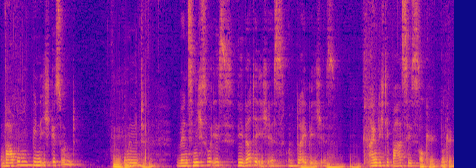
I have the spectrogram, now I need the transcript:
warum bin ich gesund? Mhm. Und mhm. Wenn es nicht so ist, wie werde ich es und bleibe ich es? Mhm. Eigentlich die Basis. Okay, okay.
